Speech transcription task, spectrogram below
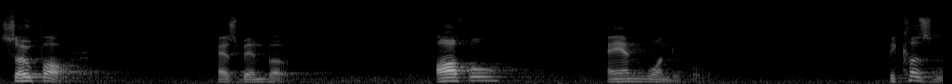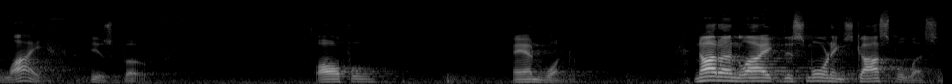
so far has been both awful and wonderful because life is both awful and wonderful. Not unlike this morning's gospel lesson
